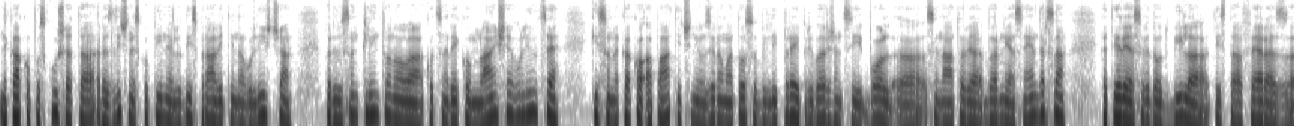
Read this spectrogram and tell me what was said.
Nekako poskušata različne skupine ljudi spraviti na volišča, predvsem Clintonova, kot sem rekel, mlajše voljivce, ki so nekako apatični oziroma to so bili prej privrženci bolj uh, senatorja Bernieja Sandersa, katere je seveda odbila tista afera z uh,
